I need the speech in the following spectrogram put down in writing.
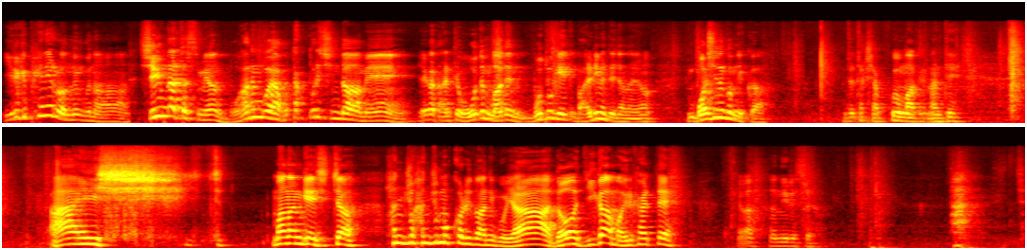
이렇게 패닉을 얻는구나. 지금 같았으면 뭐 하는 거야 하고 딱 뿌리친 다음에 얘가 나한테 오든 마든 못 오게 말리면 되잖아요 뭐 하시는 겁니까 근데 딱 잡고 막 나한테 아이씨 만한 게 진짜 한 주 한 주먹거리도 아니고 야 너 네가 뭐 이렇게 할때 제가 난 이랬어요 하, 진짜.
